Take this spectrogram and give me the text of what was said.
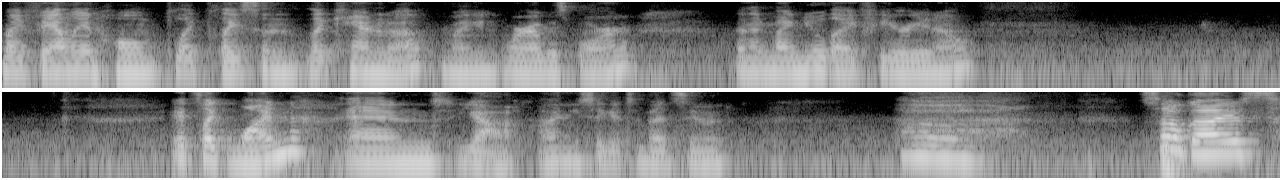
my family and home like place in like Canada, my where I was born, and then my new life here, you know. It's like one and yeah, I need to get to bed soon. so guys,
